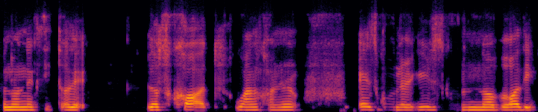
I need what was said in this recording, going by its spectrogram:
con un éxito de los Hot 100 es Wonder Girls con Nobody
